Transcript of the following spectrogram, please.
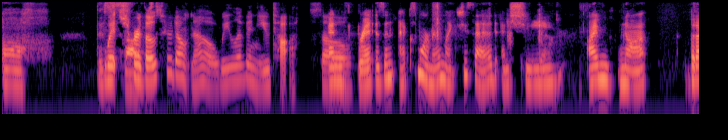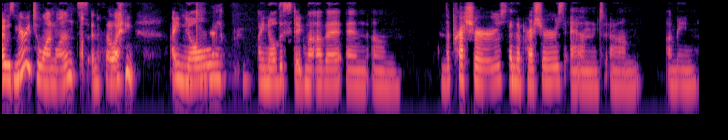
Oh, this Which for those who don't know, we live in Utah. So and Britt is an ex Mormon, like she said, and she Yeah. I'm not, but I was married to one once, and so I I know. I know the stigma of it and um the pressures. and the pressures and um I mean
